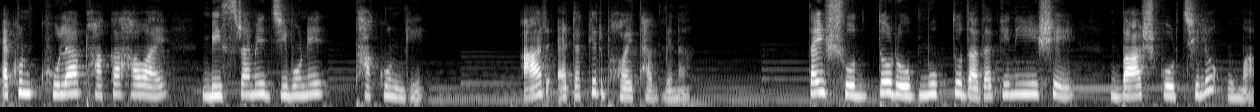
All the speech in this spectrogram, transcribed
এখন খোলা ফাঁকা হাওয়ায় বিশ্রামের জীবনে থাকুন গে। আর অ্যাটাকের ভয় থাকবে না। তাই সদ্য রোগমুক্ত দাদাকে নিয়ে এসে বাস করছিল উমা।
